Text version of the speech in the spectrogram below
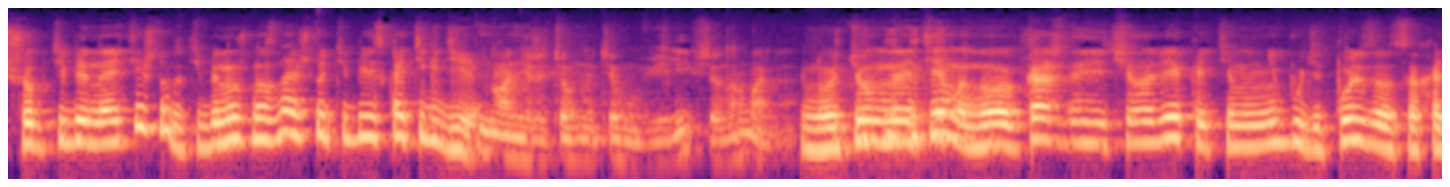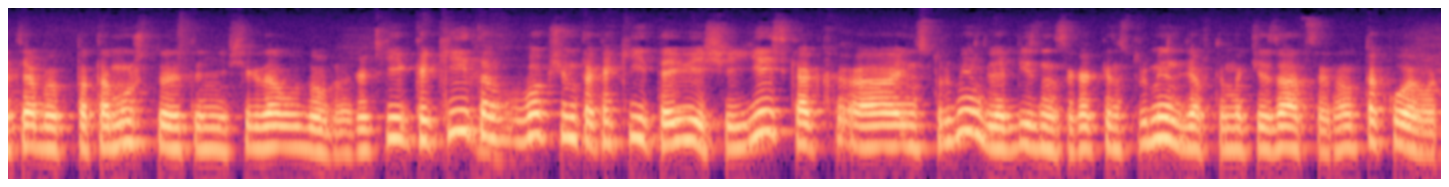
Чтобы тебе найти что-то, тебе нужно знать, что тебе искать и где. Ну, они же темную тему ввели, все нормально. Ну, темная тема, но каждый человек этим не будет пользоваться хотя бы потому, что это не всегда удобно. Какие, какие-то, в общем-то, какие-то вещи есть как э, инструмент для бизнеса, как инструмент для автоматизации. Ну, вот такой вот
